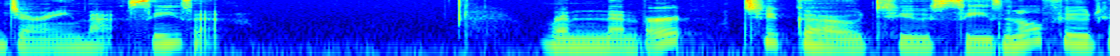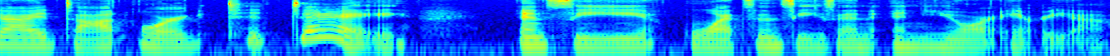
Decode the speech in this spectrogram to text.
during that season. Remember to go to seasonalfoodguide.org today and see what's in season in your area.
